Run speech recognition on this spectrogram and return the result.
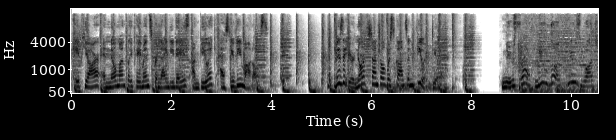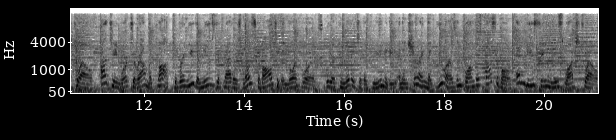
APR and no monthly payments for 90 days on Buick SUV models. Visit your North Central Wisconsin Buick dealer. New set, new look, Newswatch 12. Our team works around the clock to bring you the news that matters most of all to the North Woods. We are committed to the community and ensuring that you are as informed as possible. NBC Newswatch 12.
